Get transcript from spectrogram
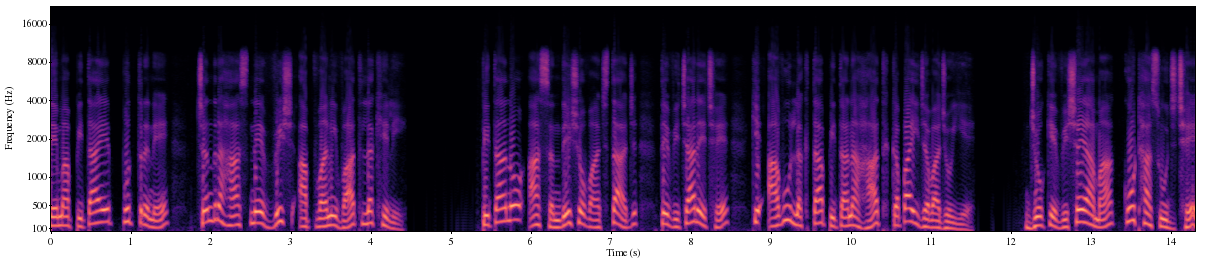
તેમાં પિતાએ પુત્રને ચંદ્રહાસને વિષ આપવાની વાત લખેલી. પિતાનો આ સંદેશો વાંચતા જ તે વિચારે છે કે આવું લખતા પિતાના હાથ કપાઈ જવા જોઈએ. જો કે વિષયામાં કોઠાસૂજ છે,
